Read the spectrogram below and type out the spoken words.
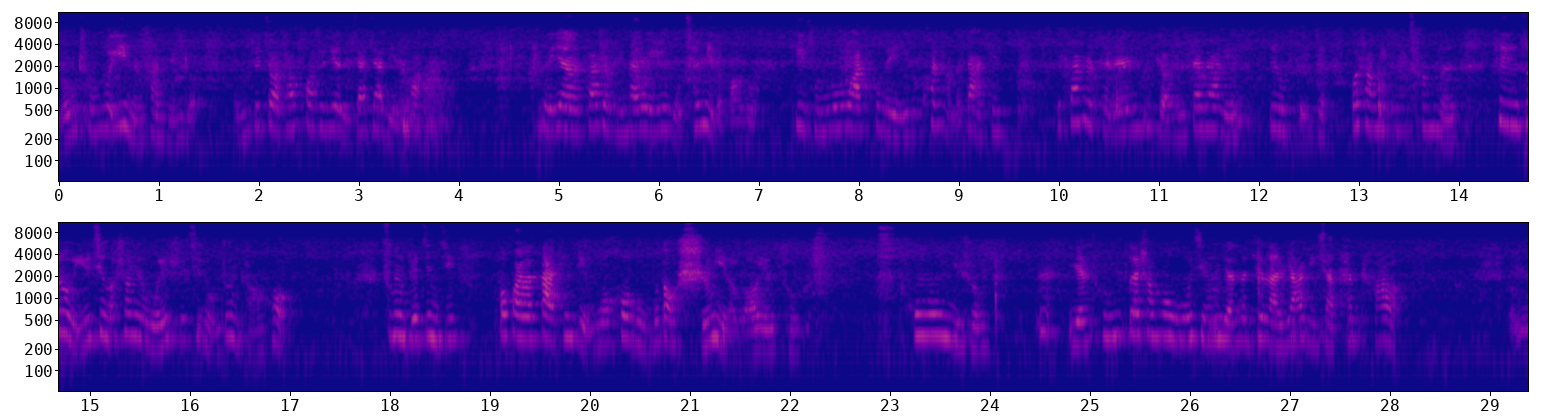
能乘坐一名探险者。我们就叫它抛世界的加加林吧。水箭发射平台位于五千米的高度。地层中挖出了一个宽敞的大厅，在发射前一小时，加加林利用水箭关上密封舱门，确定所有仪器和生命维持系统正常后，自动掘进机破坏了大厅顶部厚度不到十米的薄岩层，轰隆一声，岩层在上方无形岩的巨大压力下坍塌了。嗯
